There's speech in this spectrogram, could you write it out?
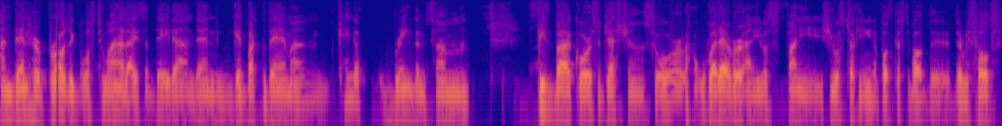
and then her project was to analyze the data and then get back to them and kind of bring them some feedback or suggestions or whatever. And it was funny she was talking in a podcast about the, the results.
